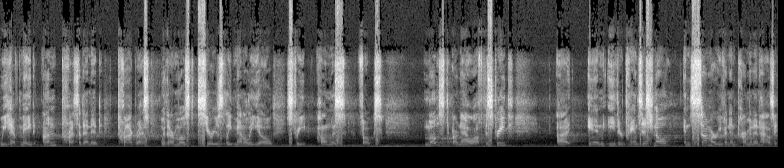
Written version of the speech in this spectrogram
we have made unprecedented progress with our most seriously mentally ill street homeless folks. Most are now off the street uh, in either transitional, and some are even in permanent housing.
